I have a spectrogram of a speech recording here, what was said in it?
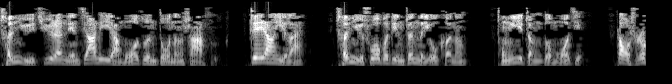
陈宇居然连加利亚魔尊都能杀死。这样一来，陈宇说不定真的有可能统一整个魔界。到时候，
